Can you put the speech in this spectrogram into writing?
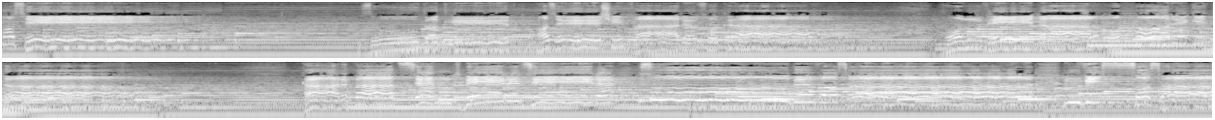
ha. Zúg a kűr az ősi várfokán, honvéd áll a hargitár. Kárpát szent mércére zúgva száll, visszaszáll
